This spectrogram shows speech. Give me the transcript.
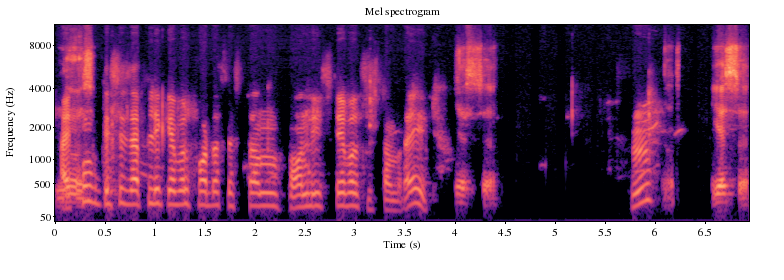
No, I think this is applicable for the system, only stable system, right? Yes, sir. Hmm? Yes, sir.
